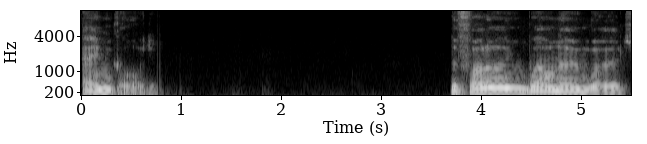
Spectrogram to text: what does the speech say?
and God. The following well-known words,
